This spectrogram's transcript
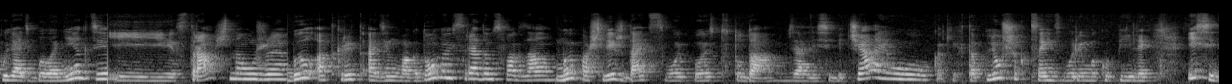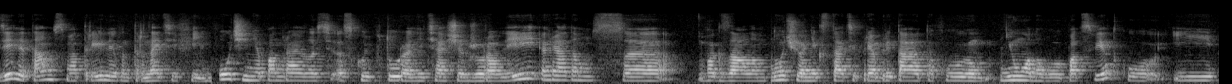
гулять было негде и страшно уже. Был открыт один Макдональдс рядом с вокзалом. Мы пошли ждать свой поезд туда. Взяли себе чаю, каких-то плюшек. В Сейнсбури мы купили купили. И сидели там, смотрели в интернете фильм. Очень мне понравилась скульптура летящих журавлей рядом с э, вокзалом. Ночью они, кстати, приобретают такую неоновую подсветку и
